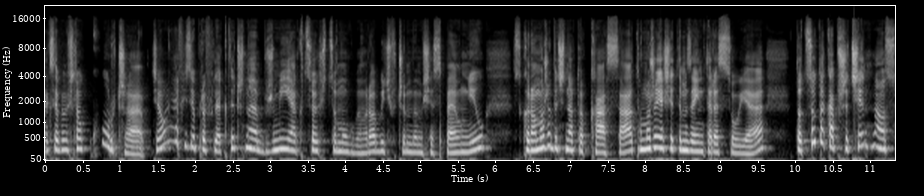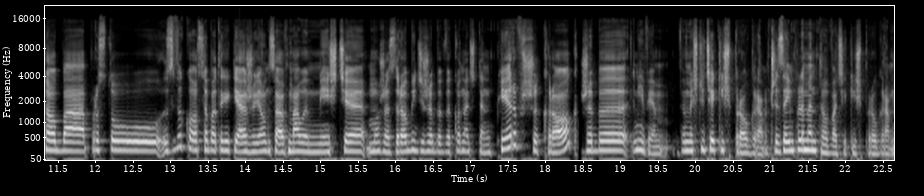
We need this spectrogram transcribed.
tak sobie pomyślał, kurczę, działania fizjoprofilaktyczne brzmi jak coś, co mógłbym robić, w czym bym się spełnił. Skoro może być na to kasa, to może ja się tym zainteresuję. To co taka przeciętna osoba, po prostu zwykła osoba, tak jak ja, żyjąca w małym mieście, może zrobić, żeby wykonać ten pierwszy krok, żeby, nie wiem, wymyślić jakiś program, czy zaimplementować jakiś program?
